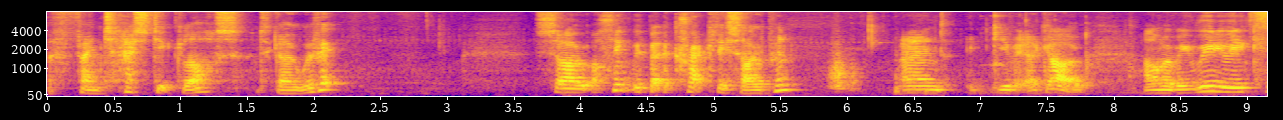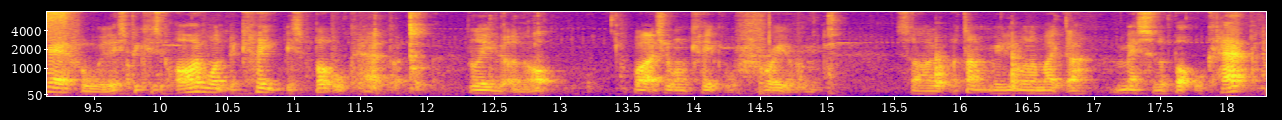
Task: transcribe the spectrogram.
a fantastic glass to go with it. So I think we'd better crack this open and give it a go. I'm going to be really really careful with this because I want to keep this bottle cap believe it or not. Well I actually want to keep all three of them. So I don't really want to make a mess of the bottle cap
